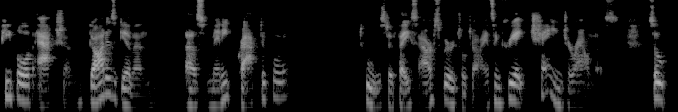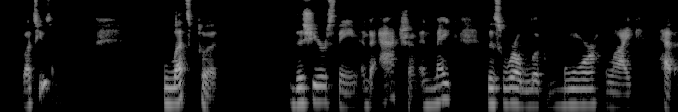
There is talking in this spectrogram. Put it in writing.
people of action. God has given us many practical tools to face our spiritual giants and create change around us. So let's use them. Let's put this year's theme into action and make this world look more like heaven.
